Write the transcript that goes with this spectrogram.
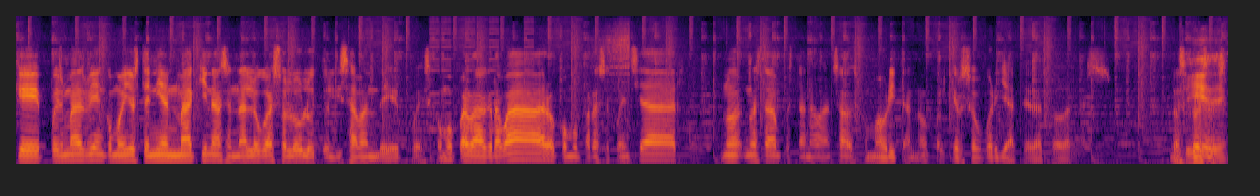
que pues más bien como ellos tenían máquinas análogas, solo lo utilizaban de pues como para grabar o como para secuenciar, no, no estaban pues tan avanzados como ahorita, ¿no? Cualquier software ya te da todas las, las sí, cosas. eh,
